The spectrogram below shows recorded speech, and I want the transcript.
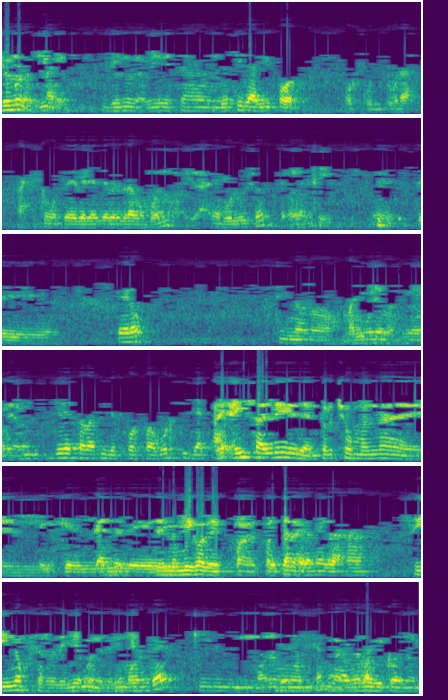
Yo no la vi, güey. Yo no la vi, esa... Yo sí la vi por, por cultura, así como te deberías de ver Dragon Ball Evolution. Sí. Este, pero, sí, no, no, no. Yo ya estaba así de, por favor, si ya Ahí, ahí sale de Antorcha Humana el, el que hace el, de, el amigo de Pa- de Pantera. Negra, ajá. Sí, no, pues se redimió con el. Killmonger, No, la verdad no vi con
